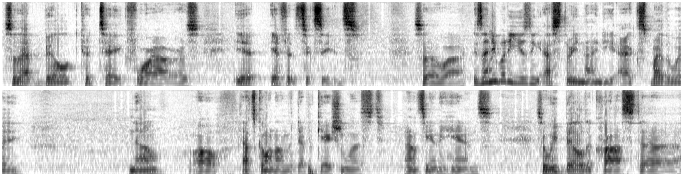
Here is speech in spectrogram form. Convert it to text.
So that build could take four hours if, if it succeeds. So uh, is anybody using S390X, by the way? No? Oh, that's going on the deprecation list. I don't see any hands. So we build across uh,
